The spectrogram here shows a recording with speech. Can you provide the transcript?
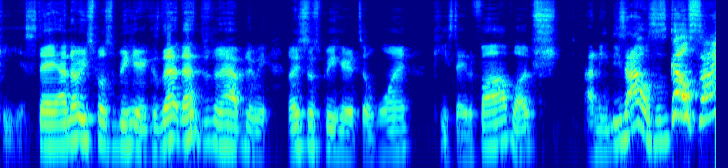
Can you stay? I know you're supposed to be here because that that's been happening to me. I know you're supposed to be here till one. Can you stay to five? Like, Shh, I need these hours. Let's go, son.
